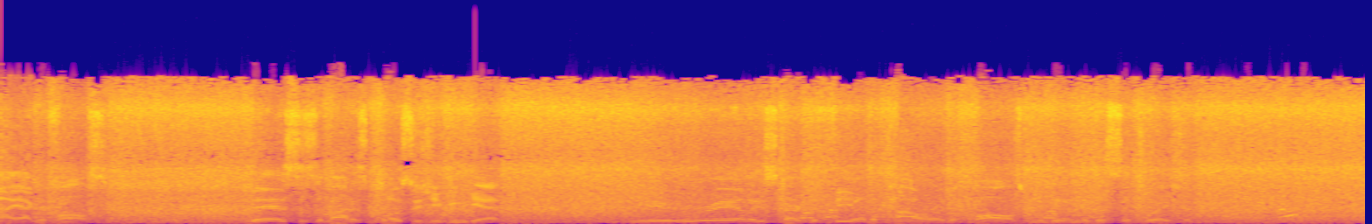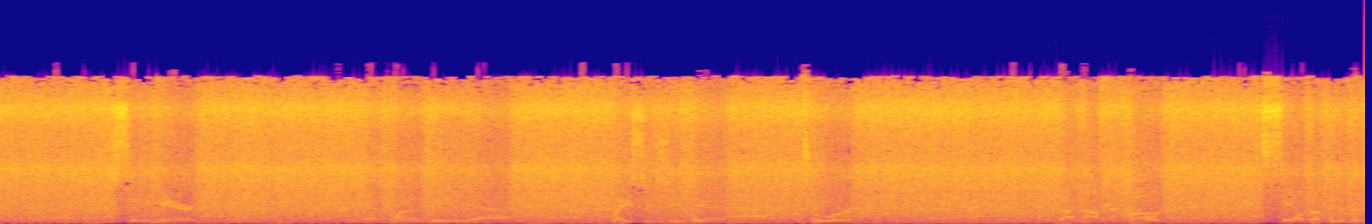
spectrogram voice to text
Niagara Falls. This is about as close as you can get. You really start to feel the power of the falls when you get into this situation. Sitting here at one of the uh, places you can tour, gotten off the boat, sailed up into the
